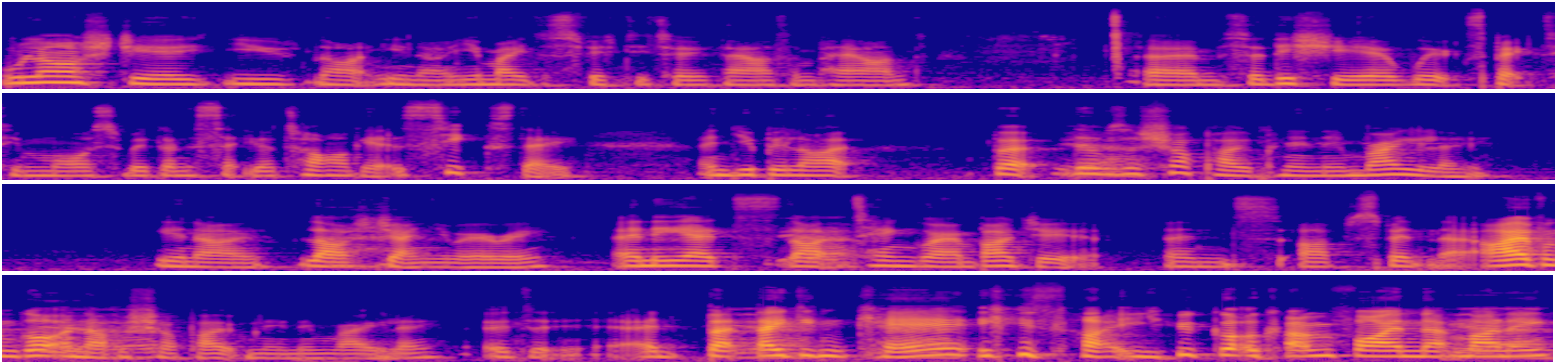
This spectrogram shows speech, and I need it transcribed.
well last year you like you know you made us 52000 pounds. Um, so this year we're expecting more, so we're going to set your target at 60. And you'd be like, but there was a shop opening in Rayleigh, you know, last January, and he had like Yeah. 10 grand budget. And I've spent that. I haven't got another shop opening in Rayleigh, and, but they didn't care. yeah. He's like, you've got to come and find that money.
